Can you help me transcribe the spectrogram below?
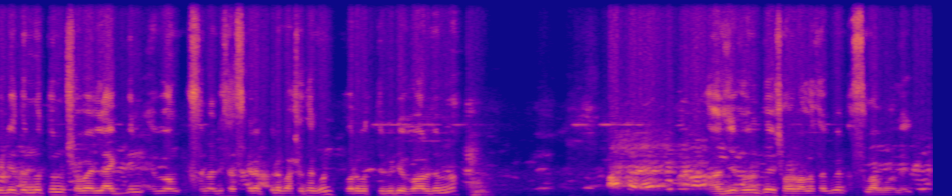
ভিডিওতে নতুন, সবাই লাইক দিন এবং চ্যানেলটি সাবস্ক্রাইব করে পাশে থাকুন পরবর্তী ভিডিও পাওয়ার জন্য। আজ এ পর্যন্ত সবাই ভালো থাকবেন, আসসালামু আলাইকুম।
